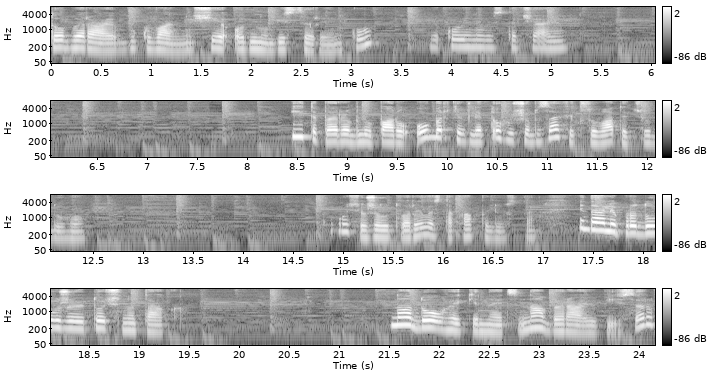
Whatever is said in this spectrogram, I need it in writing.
Добираю буквально ще одну бісеринку, якої не вистачає. І тепер роблю пару обертів для того, щоб зафіксувати цю дугу. Ось уже утворилась така пелюстка. І далі продовжую точно так. На довгий кінець набираю бісер.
